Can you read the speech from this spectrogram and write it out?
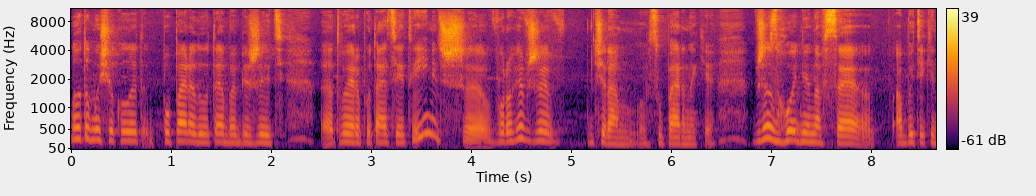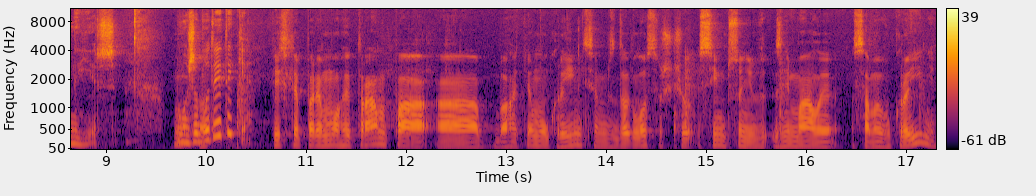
Ну тому що коли попереду у тебе біжить е, твоя репутація і твій імідж, е, вороги вже чи там суперники вже згодні на все, аби тільки не гірше. Може бути і таке. Після перемоги Трампа багатьом українцям здалося, що Сімпсонів знімали саме в Україні.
